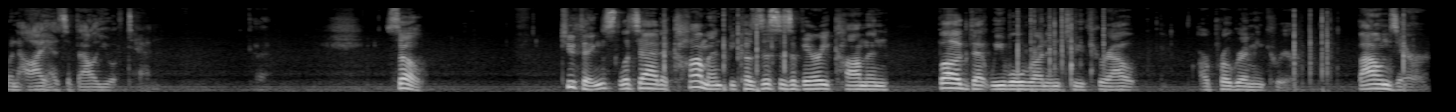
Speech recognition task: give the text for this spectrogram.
when i has a value of 10. Okay. So, two things. Let's add a comment because this is a very common bug that we will run into throughout our programming career. Bounds error.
